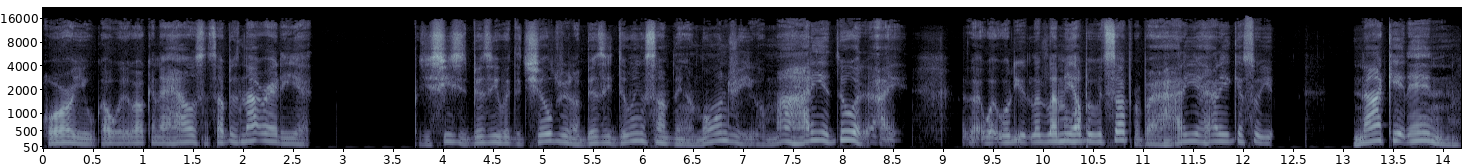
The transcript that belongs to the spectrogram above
Or you go walk in the house and supper's not ready yet. But you see she's busy with the children or busy doing something or laundry. You go, Ma, how do you do it? I what, what do you let, let, me help you with supper, but how do you how do you get so you knock it in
